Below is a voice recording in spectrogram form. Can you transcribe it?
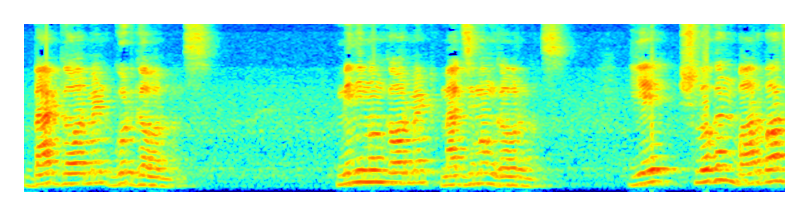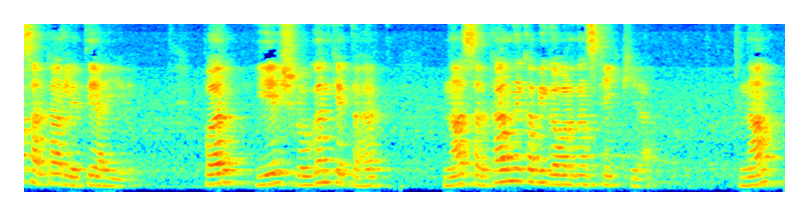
bad government good governance minimum government, maximum governance. ये स्लोगन बार बार सरकार लेती आई है, पर ये स्लोगन के तहत ना सरकार ने कभी गवर्नेंस ठीक किया, ना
